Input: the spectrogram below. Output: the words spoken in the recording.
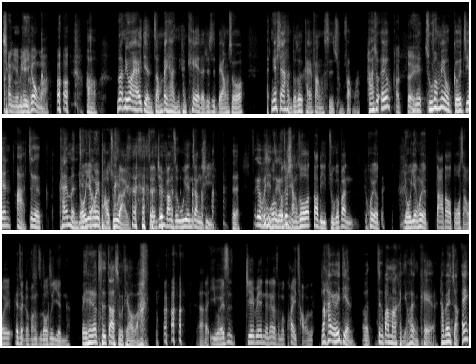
讲也没用啊。好，那另外还有一点，长辈很很 care 的就是，比方说，因为现在很多都是开放式厨房嘛，他说，哎呦，啊，对，厨房没有隔间啊，这个开门油烟会跑出来，整间房子乌烟瘴气。对，这个不行，这个我就想说，到底煮个饭会有油烟会大到多少，会整个房子都是烟呢？每天都吃炸薯条吧？啊，以为是街边的那个什么快炒的。那还有一点，呃，这个爸妈可也会很 care，他们会讲，哎，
